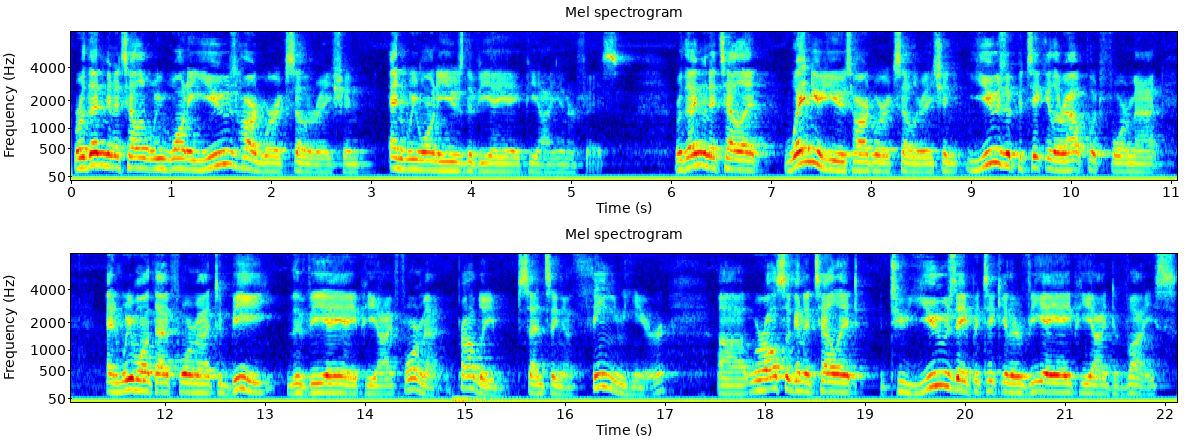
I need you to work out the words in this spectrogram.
We're then going to tell it we want to use hardware acceleration and we want to use the VA API interface. We're then going to tell it when you use hardware acceleration, use a particular output format and we want that format to be the VA API format. Probably sensing a theme here. Uh, we're also going to tell it to use a particular VA API device.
